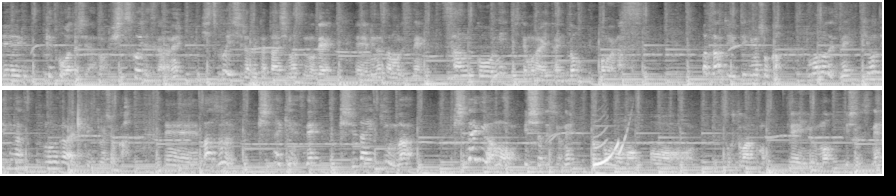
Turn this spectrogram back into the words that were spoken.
えー、結構私あのしつこいですからね。しつこい調べ方しますので、えー、皆さんもですね参考にしてもらいたいと思います、まあ、ざっと言っていきましょうかものですね基本的なものから言っていきましょうか、えー、まず機種代金ですね。機種代金は機種代金はもう一緒ですよね。ドコモもソフトバンクも au も一緒ですね、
